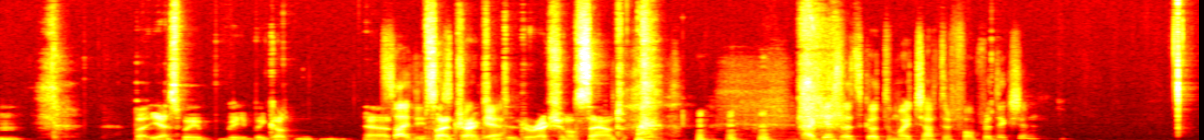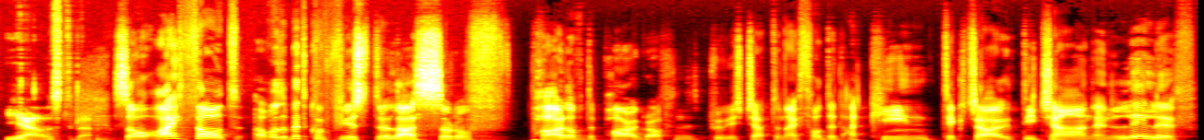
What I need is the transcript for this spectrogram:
Mm. But yes, we we, we got uh, sidetracked yeah. into directional sound. I guess let's go to my chapter four prediction. Yeah, let's do that. So I thought I was a bit confused the last sort of part of the paragraph in the previous chapter, and I thought that Akin, Tikchak, Dichaan, and Lilith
